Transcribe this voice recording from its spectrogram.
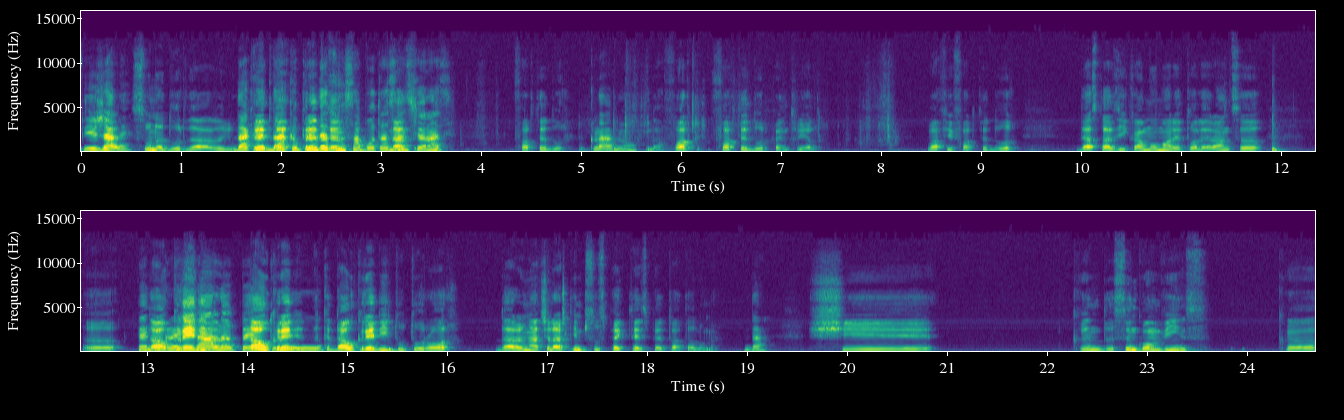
e jale. sună dur, dar Dacă, cred dacă că, prindeți cred un că sabotaj, ne-ați- sancționați? Foarte dur. Clar, nu? Da, foarte, foarte dur pentru el. Va fi foarte dur. De asta zic că am o mare toleranță. Uh, Pentru dau, greșeală, credit, dau, pentru- credit, dau credit tuturor, dar în același timp suspectez pe toată lumea. Da. Și când sunt convins că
